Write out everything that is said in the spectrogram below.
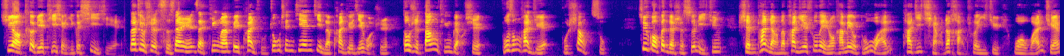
需要特别提醒一个细节，那就是此三人在听完被判处终身监禁的判决结果时，都是当庭表示服从判决，不上诉。最过分的是孙立军。审判长的判决书内容还没有读完，他即抢着喊出了一句：“我完全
